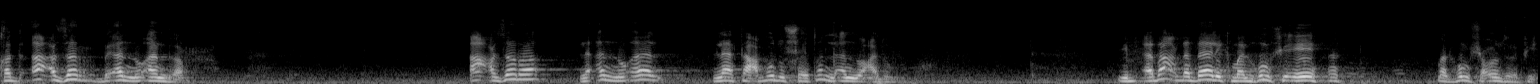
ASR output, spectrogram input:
قد أعذر بأنه أنذر. أعذر لأنه قال لا تعبدوا الشيطان لأنه عدو. يبقى بعد ذلك ما لهمش إيه؟ ما لهمش عذر في دي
